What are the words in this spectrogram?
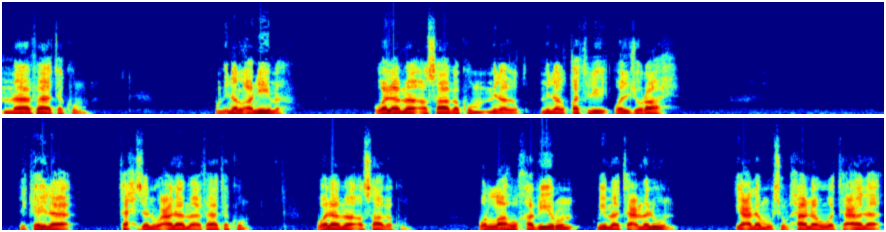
ما فاتكم من الغنيمة ولا ما أصابكم من من القتل والجراح. لكي لا تحزنوا على ما فاتكم ولا ما أصابكم. والله خبير بما تعملون. يعلم سبحانه وتعالى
